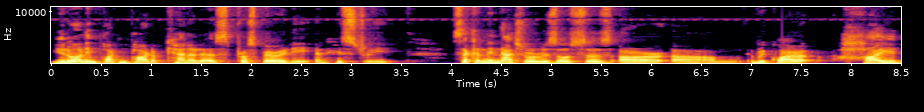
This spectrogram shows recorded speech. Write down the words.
you know, an important part of Canada's prosperity and history. Secondly, natural resources are um, require high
